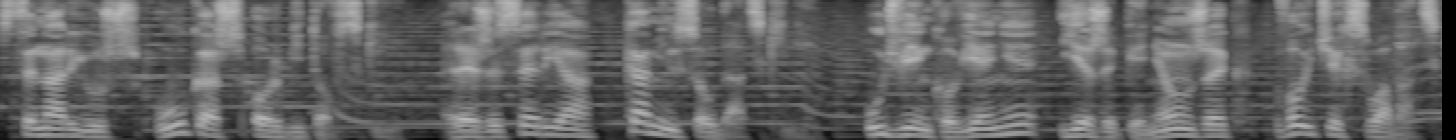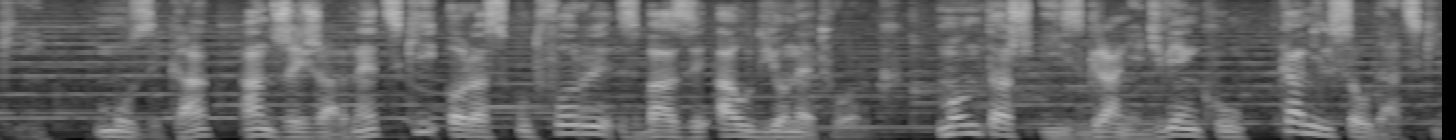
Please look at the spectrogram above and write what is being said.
Scenariusz Łukasz Orbitowski. Reżyseria Kamil Sołdacki. Udźwiękowienie Jerzy Pieniążek, Wojciech Sławacki. Muzyka Andrzej Żarnecki oraz utwory z bazy Audio Network. Montaż i zgranie dźwięku Kamil Sołdacki.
